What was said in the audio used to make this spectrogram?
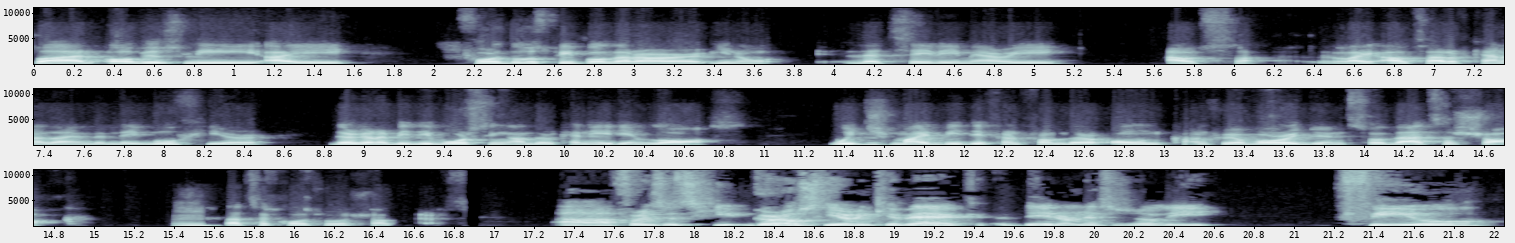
but obviously i for those people that are you know let's say they marry outside like outside of canada and then they move here they're going to be divorcing under canadian laws which mm. might be different from their own country of origin. So that's a shock. Mm. That's a cultural shock there. Uh, for instance, he, girls here in Quebec, they don't necessarily feel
